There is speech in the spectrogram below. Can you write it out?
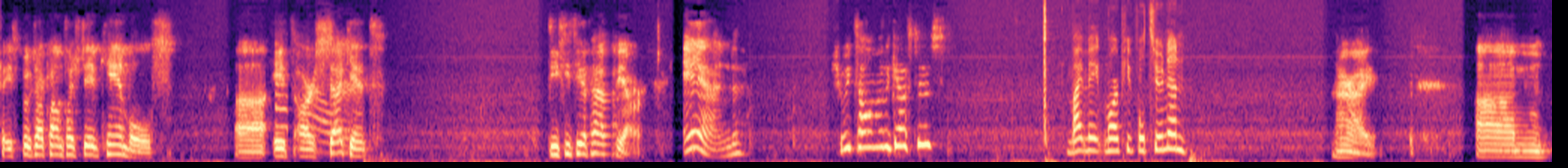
Facebook.com slash Dave Campbell's. Uh, it's our second DCTF happy hour. And should we tell them who the guest is? Might make more people tune in. All right. Um,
